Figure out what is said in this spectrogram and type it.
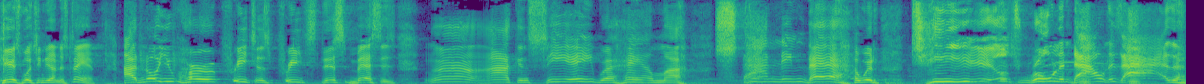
Here's what you need to understand. I know you've heard preachers preach this message. I can see Abraham uh, standing there with tears rolling down his eyes.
